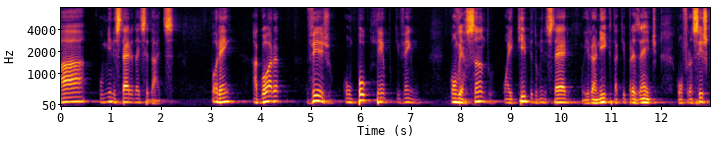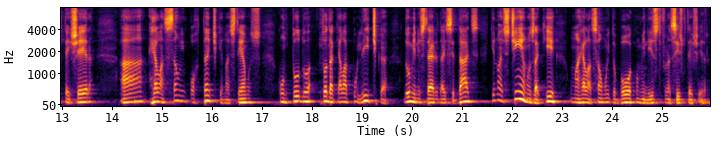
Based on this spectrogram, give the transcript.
a, o Ministério das Cidades. Porém, agora vejo, com o pouco tempo que venho conversando com a equipe do Ministério, com o Irani, que está aqui presente, com Francisco Teixeira, a relação importante que nós temos com tudo, toda aquela política do Ministério das Cidades, que nós tínhamos aqui uma relação muito boa com o ministro Francisco Teixeira.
